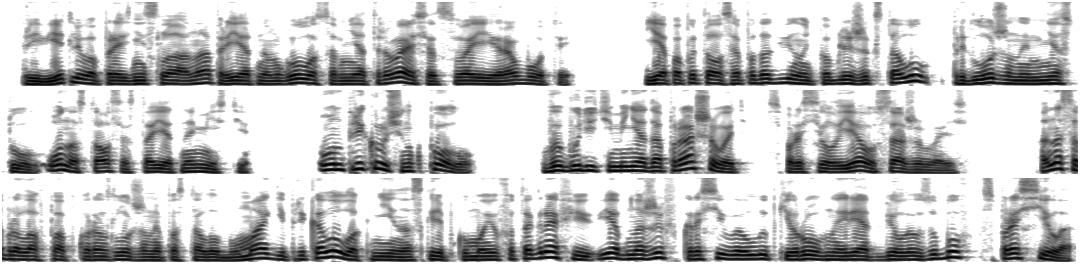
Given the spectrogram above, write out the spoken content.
– приветливо произнесла она приятным голосом, не отрываясь от своей работы. Я попытался пододвинуть поближе к столу предложенный мне стул. Он остался стоять на месте. Он прикручен к полу. «Вы будете меня допрашивать?» – спросил я, усаживаясь. Она собрала в папку разложенные по столу бумаги, приколола к ней на скрепку мою фотографию и, обнажив в красивой улыбке ровный ряд белых зубов, спросила.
